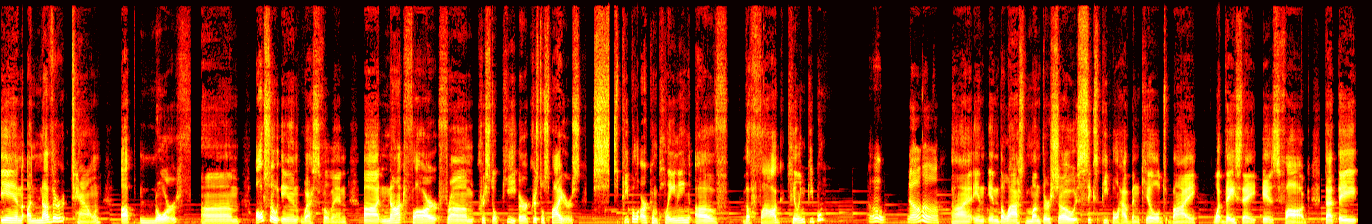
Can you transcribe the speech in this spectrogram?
in another town up north um also in westphalen uh not far from crystal peak or crystal spires people are complaining of the fog killing people Oh. No. uh in in the last month or so six people have been killed by what they say is fog that they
